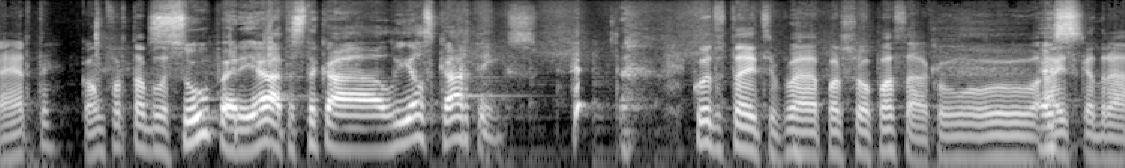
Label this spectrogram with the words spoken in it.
Ērti, komfortabli. Super, jā, tas tā kā liels kartings. Ko tu teici par, par šo pasākumu Es- aizkadrā?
